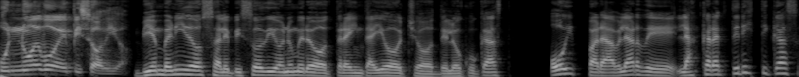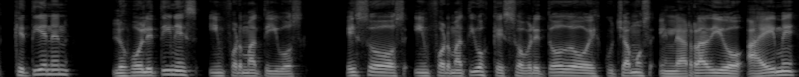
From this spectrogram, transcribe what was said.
un nuevo episodio. Bienvenidos al episodio número 38 de LocuCast. Hoy para hablar de las características que tienen los boletines informativos esos informativos que sobre todo escuchamos en la radio AM,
